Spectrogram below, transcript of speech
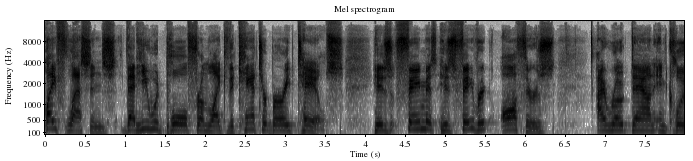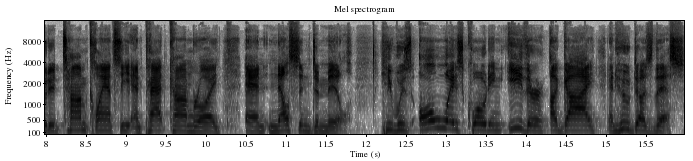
life lessons that he would pull from like the Canterbury Tales. His famous his favorite authors I wrote down included Tom Clancy and Pat Conroy and Nelson DeMille he was always quoting either a guy, and who does this?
